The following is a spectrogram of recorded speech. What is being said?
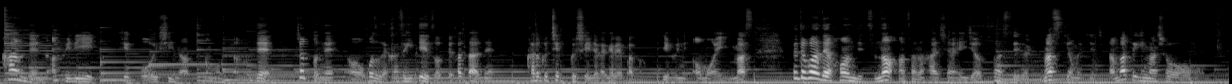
関連のアフィリエイトって結構美味しいなと思ったので、ちょっとね、お小遣い稼ぎてえぞって方はね、軽くチェックしていただければというふうに思います。というところで本日の朝の配信は以上とさせていただきます。今日も一日頑張っていきましょう。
